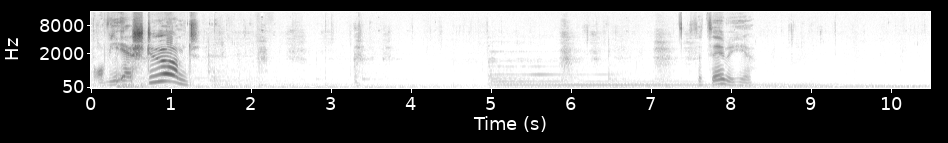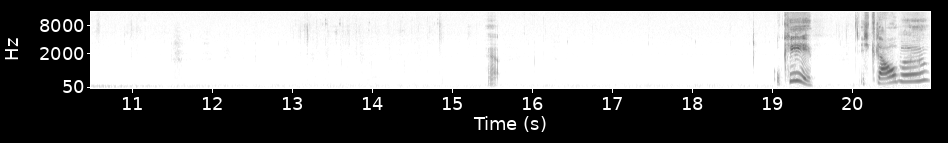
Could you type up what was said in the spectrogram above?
Boah, wie er stürmt! Das ist dasselbe hier. Ja. Okay. Ich glaube,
